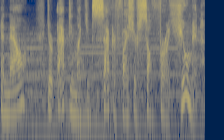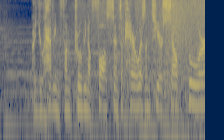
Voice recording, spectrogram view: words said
And now, you're acting like you'd sacrifice yourself for a human. Are you having fun proving a false sense of heroism to yourself, Buer?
